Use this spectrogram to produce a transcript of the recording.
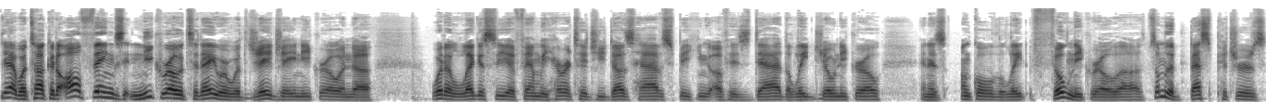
Yeah, we're talking all things Niekro today. We're with JJ Niekro, and uh, what a legacy of family heritage he does have. Speaking of his dad, the late Joe Niekro, and his uncle, the late Phil Niekro, uh, some of the best pitchers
